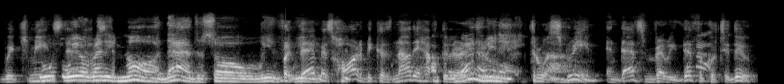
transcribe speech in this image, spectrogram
which means we already know that. So we for we, them it's hard because now they have to learn through, I mean, through a uh, screen, and that's very difficult to do.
